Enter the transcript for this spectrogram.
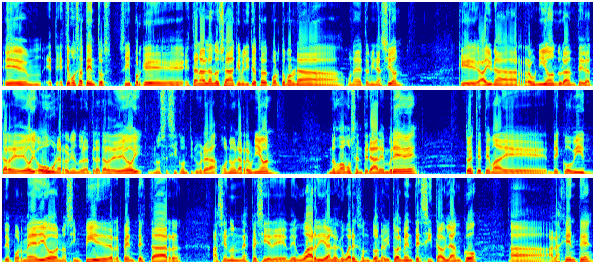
Est- estemos atentos, ¿sí? Porque están hablando ya que Milito está por tomar una, una determinación. Que hay una reunión durante la tarde de hoy, o una reunión durante la tarde de hoy. No sé si continuará o no la reunión. Nos vamos a enterar en breve. Todo este tema de, de COVID de por medio nos impide de repente estar haciendo una especie de, guardia en los lugares donde habitualmente cita Blanco a, la gente.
